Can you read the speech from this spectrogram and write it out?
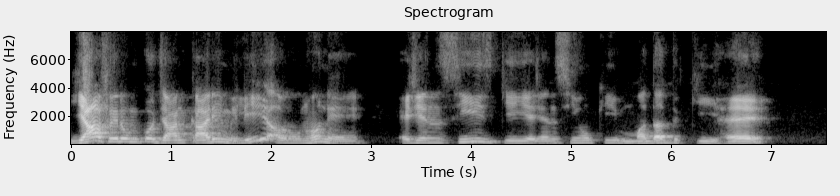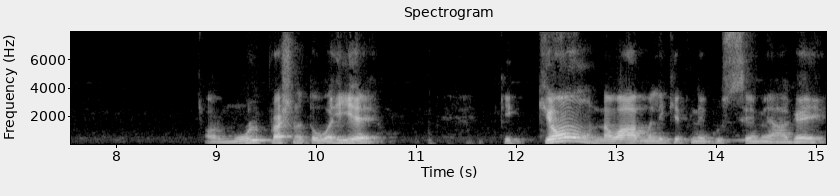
या फिर उनको जानकारी मिली और उन्होंने एजेंसीज की, एजेंसियों की मदद की है? और मूल प्रश्न तो वही है क्यों नवाब मलिक इतने गुस्से में आ गए?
